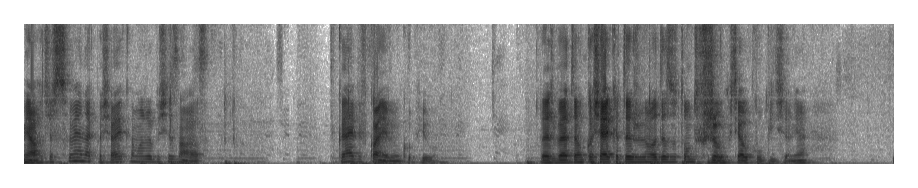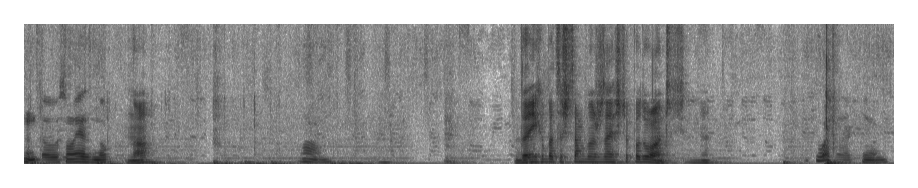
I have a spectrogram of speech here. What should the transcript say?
Miał, chociaż w sumie na kosiarkę może by się znalazł. Tylko najpierw konie bym kupił. Wiesz, bo ja tę kosiarkę to już bym od razu tą dużą chciał kupić, no nie? To są jedną. No. No. Do niej chyba coś tam można jeszcze podłączyć, nie? Chyba tak, nie wiem.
